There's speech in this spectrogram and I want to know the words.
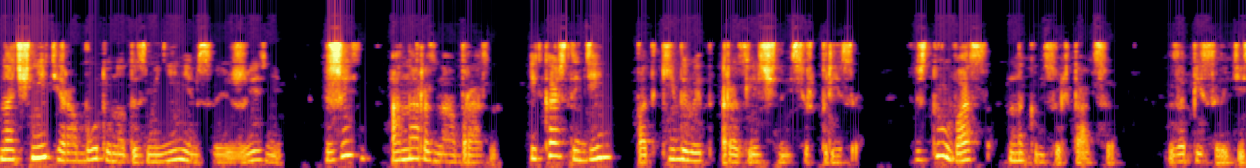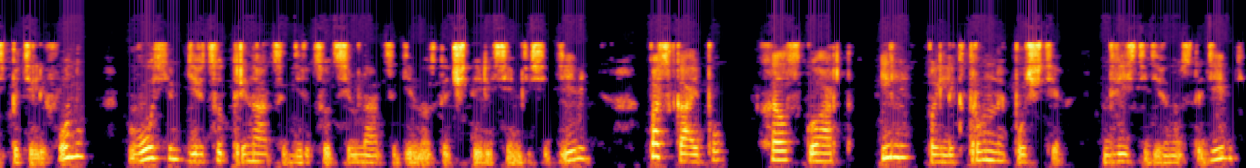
Начните работу над изменением своей жизни. Жизнь, она разнообразна. И каждый день подкидывает различные сюрпризы. Жду вас на консультацию. Записывайтесь по телефону 8 913 917 94 79 по скайпу HealthGuard или по электронной почте 299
